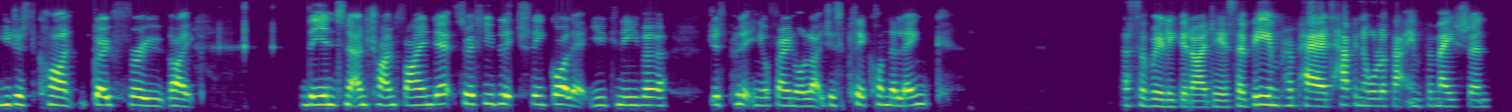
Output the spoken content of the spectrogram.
you just can't go through like the internet and try and find it so if you've literally got it you can either just put it in your phone or like just click on the link That's a really good idea. So being prepared, having all of that information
